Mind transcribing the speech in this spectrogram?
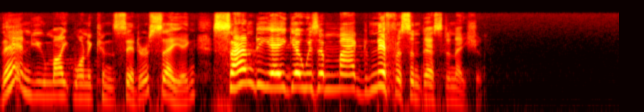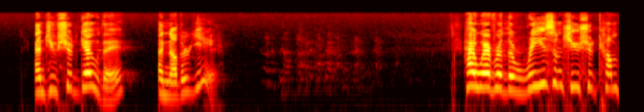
then you might want to consider saying San Diego is a magnificent destination. And you should go there another year. However, the reasons you should come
